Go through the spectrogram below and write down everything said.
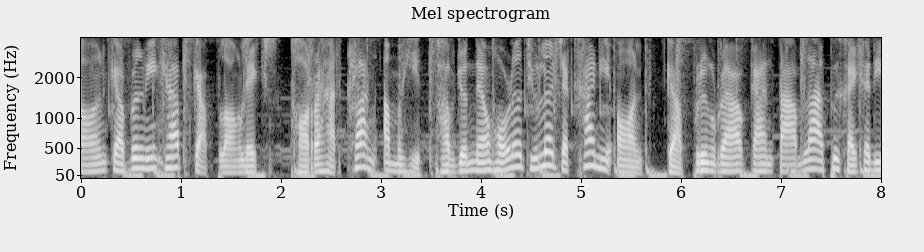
ตอนกับเรื่องนี้ครับ กับ Long Legs ถอดรหัสคลั่งอมหิตภาพยนตร์แนวฮอร์เรอร์ทิลเลอร์จากค่ายนีออน กับเรื่องราวการตามล่าเพื่อไขคดี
